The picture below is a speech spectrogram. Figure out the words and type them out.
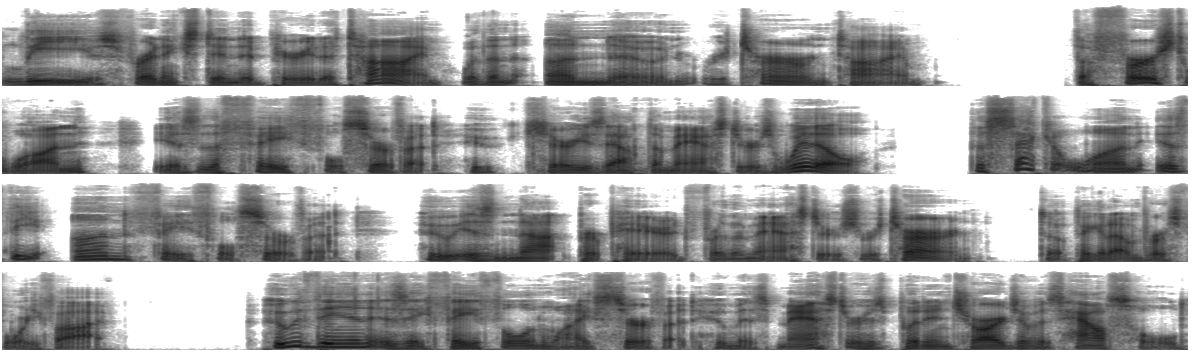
leaves for an extended period of time with an unknown return time. The first one is the faithful servant who carries out the master's will. The second one is the unfaithful servant who is not prepared for the master's return. So pick it up in verse 45. Who then is a faithful and wise servant, whom his master has put in charge of his household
